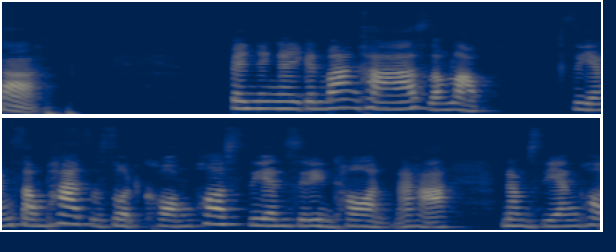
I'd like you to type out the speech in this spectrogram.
ค่ะ เป็นยังไงกันบ้างคะสำหรับเสียงสัมภาษณ์สดๆของพ่อเซียนสิรินทรนะคะนำเสียงพ่อ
